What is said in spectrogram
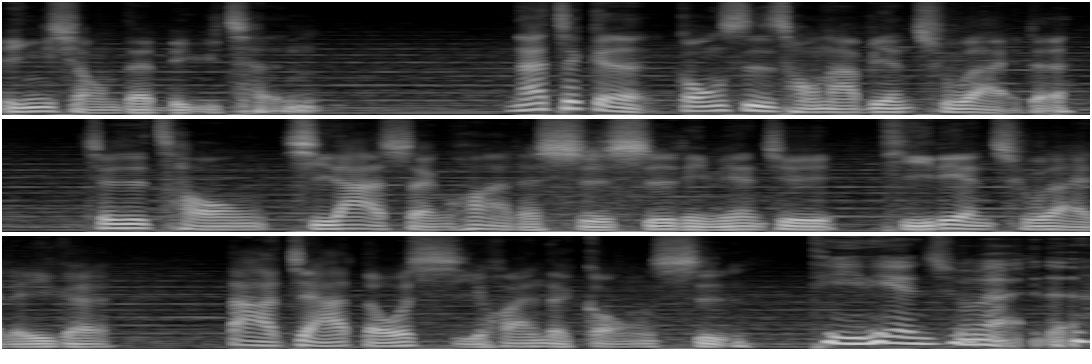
英雄的旅程。那这个公式从哪边出来的？就是从希腊神话的史诗里面去提炼出来的一个大家都喜欢的公式，提炼出来的。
